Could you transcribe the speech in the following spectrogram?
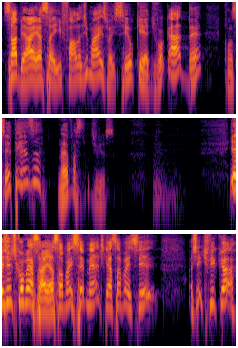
sabe, ah, essa aí fala demais, vai ser o quê? Advogado, né? Com certeza, né, pastor Edmilson? E a gente começa, ah, essa vai ser médica, essa vai ser. A gente fica.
